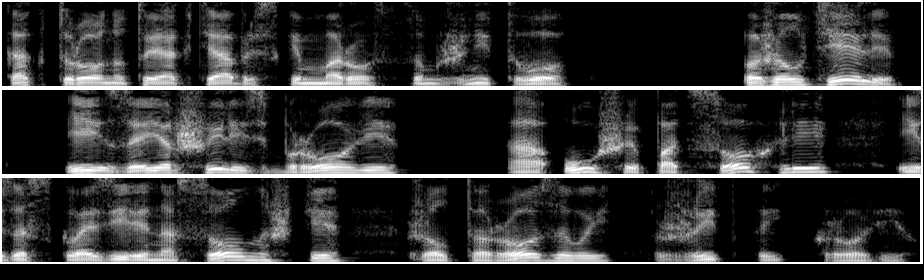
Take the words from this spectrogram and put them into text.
как тронутое октябрьским морозцем жнитво, пожелтели и заершились брови, а уши подсохли и засквозили на солнышке желто-розовой жидкой кровью.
